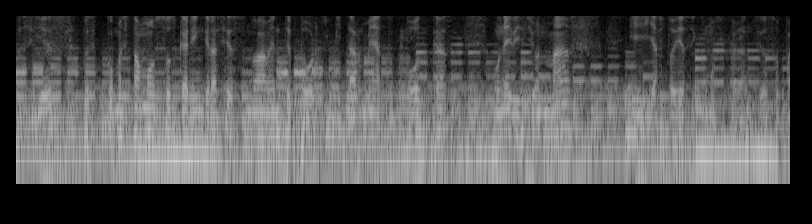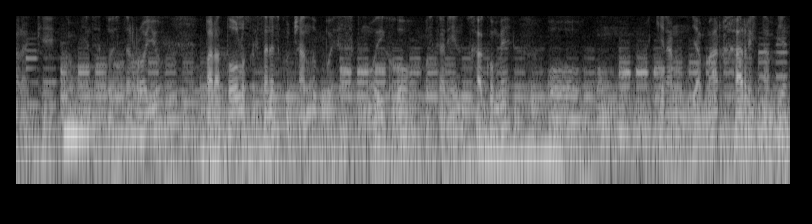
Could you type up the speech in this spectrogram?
Así es, pues ¿cómo estamos, Oscarín? Gracias nuevamente por invitarme a tu podcast, una edición más y ya estoy así como súper ansioso para que comience todo este rollo. Para todos los que están escuchando, pues como dijo Oscarín, Jacome o como me quieran llamar, Harry también.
